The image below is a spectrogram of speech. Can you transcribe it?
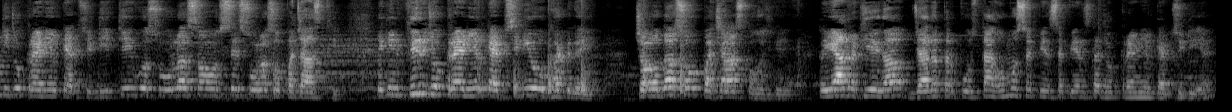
की जो क्रैनियल कैपेसिटी थी, वो 1600 से 1650 थी, लेकिन फिर जो क्रैनियल कैपेसिटी वो घट गई। 1450 पहुँच गई। तो याद रखिएगा, ज़्यादातर पूछता है होमोसेपियंस सेपियंस का जो क्रेनियल कैपेसिटी है,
